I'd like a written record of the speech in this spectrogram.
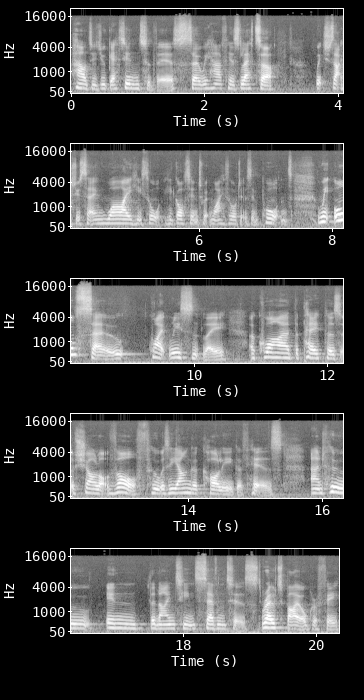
How did you get into this? So we have his letter which is actually saying why he thought he got into it and why he thought it was important. We also, quite recently, acquired the papers of Charlotte Wolff, who was a younger colleague of his, and who in the 1970s wrote a biography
